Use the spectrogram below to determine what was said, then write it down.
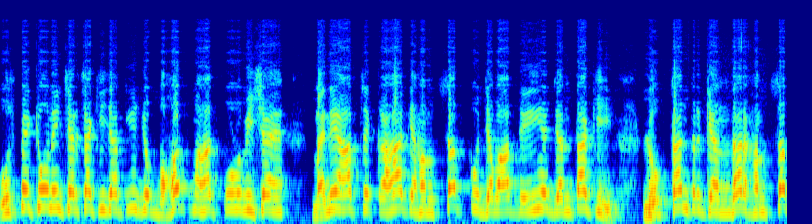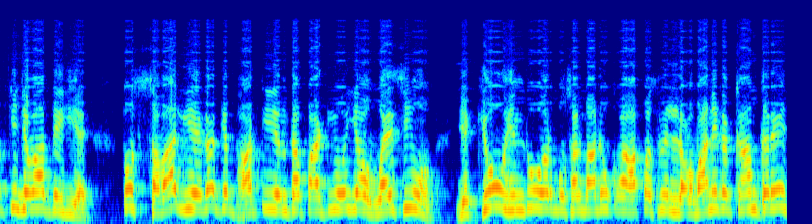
उस पर क्यों नहीं चर्चा की जाती है, जो बहुत महत्वपूर्ण विषय है। मैंने आपसे कहा कि हम सबको जवाबदेही है, जनता की, लोकतंत्र के अंदर हम सबकी जवाबदेही है। तो सवाल यह है कि भारतीय जनता पार्टी हो या वैसी हो, ये क्यों हिंदू और मुसलमानों को आपस में लड़वाने का काम करें,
